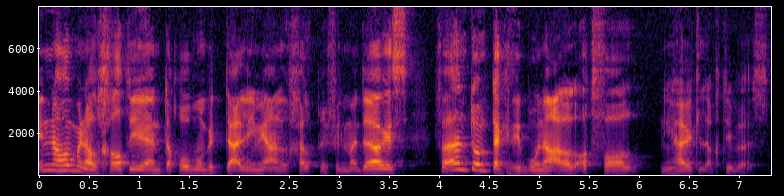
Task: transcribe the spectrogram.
إنه من الخاطئ أن تقوموا بالتعليم عن الخلق في المدارس فأنتم تكذبون على الأطفال. نهاية الاقتباس.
